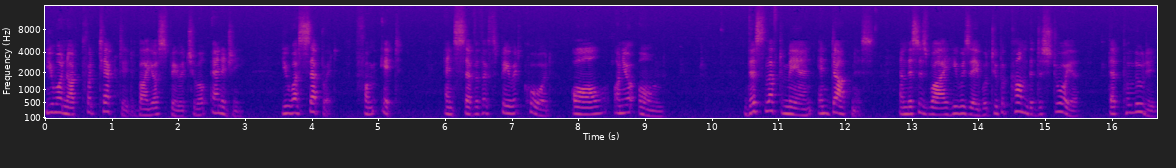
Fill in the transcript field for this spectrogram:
you are not protected by your spiritual energy. You are separate from it and sever the spirit cord all on your own. This left man in darkness, and this is why he was able to become the destroyer that polluted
